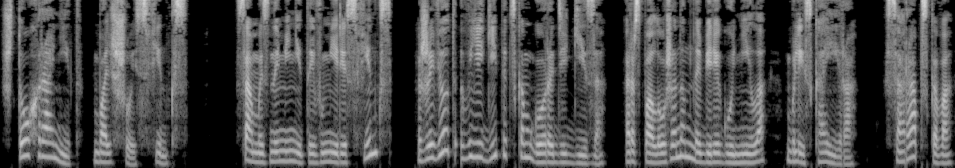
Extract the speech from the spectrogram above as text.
Что хранит Большой сфинкс? Самый знаменитый в мире сфинкс живет в египетском городе Гиза, расположенном на берегу Нила, близ Каира. С арабского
